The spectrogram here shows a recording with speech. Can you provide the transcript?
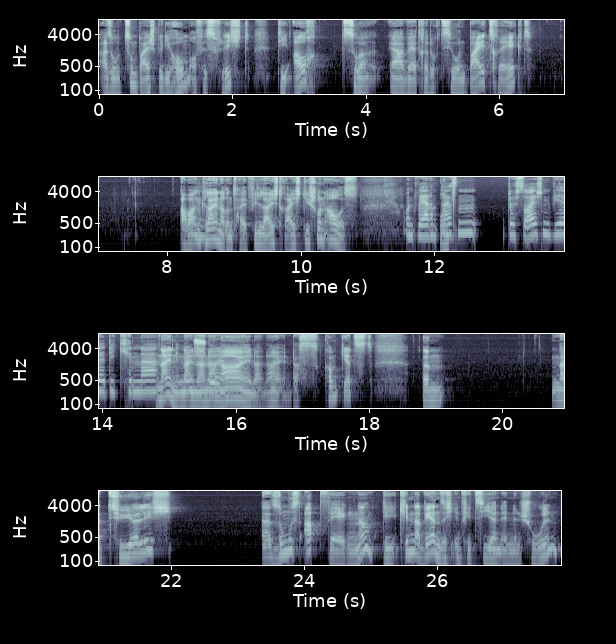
also zum Beispiel die Homeoffice-Pflicht, die auch zur R-Wertreduktion beiträgt, aber einen mhm. kleineren Teil. Vielleicht reicht die schon aus. Und währenddessen und durchseuchen wir die Kinder. Nein, in nein, den nein, nein, Schulen. nein, nein, nein. Das kommt jetzt. Ähm, natürlich, also du musst abwägen, ne? Die Kinder werden sich infizieren in den Schulen,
